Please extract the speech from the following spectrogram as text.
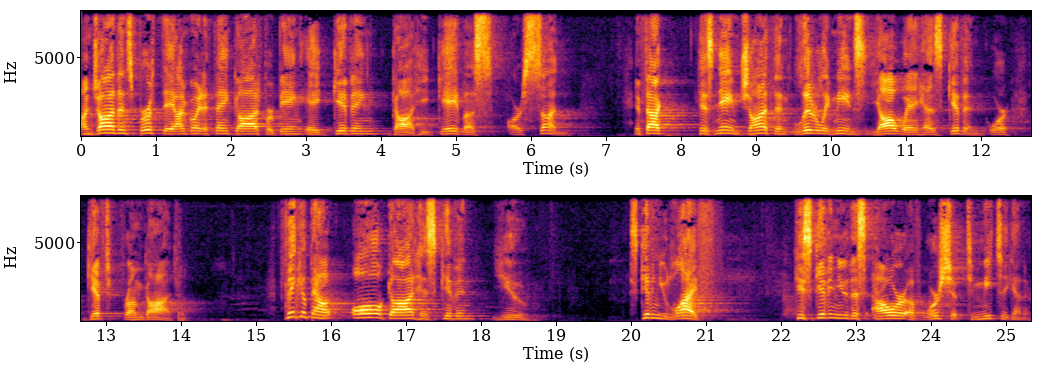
On Jonathan's birthday, I'm going to thank God for being a giving God. He gave us our son. In fact, his name, Jonathan, literally means Yahweh has given or gift from God. Think about all God has given you. He's given you life. He's given you this hour of worship to meet together.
